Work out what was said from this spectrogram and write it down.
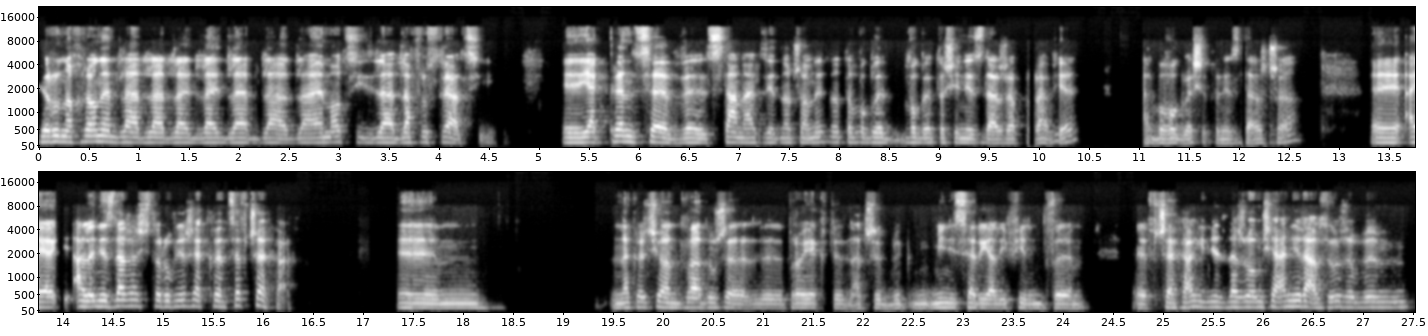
piorunochronem dla, dla, dla, dla, dla, dla, dla emocji, dla, dla frustracji. E, jak kręcę w Stanach Zjednoczonych, no to w ogóle, w ogóle to się nie zdarza prawie, albo w ogóle się to nie zdarza. E, a ja, ale nie zdarza się to również, jak kręcę w Czechach nakręciłam dwa duże y, projekty, znaczy miniserial i film w, w Czechach i nie zdarzyło mi się ani razu, żebym,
